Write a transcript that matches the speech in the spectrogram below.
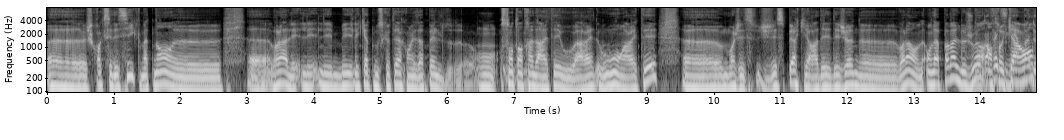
Euh, je crois que c'est des cycles. Maintenant, euh, euh, voilà, les, les, les, les, quatre mousquetaires qu'on les appelle on, sont en train d'arrêter ou, arrêtent, ou ont arrêté. Euh, moi, j'espère qu'il y aura des, des jeunes. Euh, voilà, on, on, a pas mal de joueurs entre 40,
